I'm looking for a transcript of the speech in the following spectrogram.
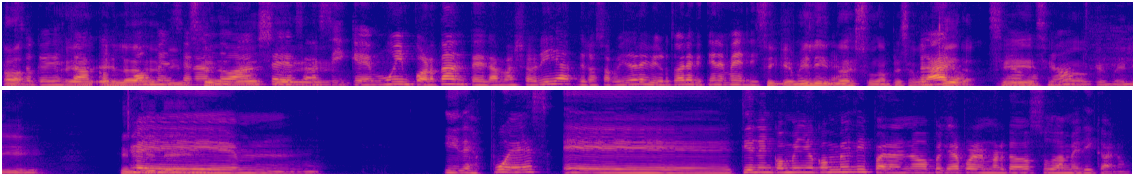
Ah, Eso que estabas es- con es la vos mencionando antes, de- así que es muy importante. La mayoría de los servidores virtuales que tiene Meli. Sí, que Meli no es una empresa Claro, cualquiera. Sí, digamos, sí, ¿no? no, que Meli tiene- tiene- Eh, y después eh, tienen convenio con Meli para no pelear por el mercado sudamericano.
